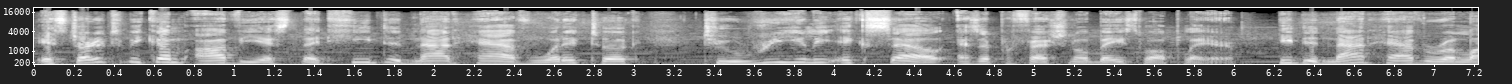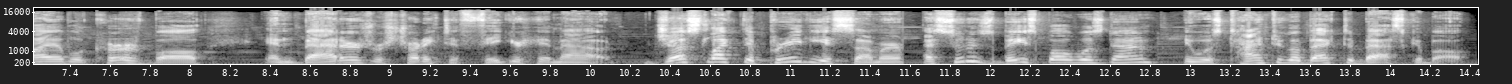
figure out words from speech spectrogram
it started to become obvious that he did not have what it took to really excel as a professional baseball player. He did not have a reliable curveball, and batters were starting to figure him out. Just like the previous summer, as soon as baseball was done, it was time to go back to basketball.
